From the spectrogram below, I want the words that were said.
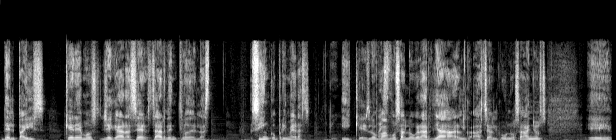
del país. Queremos llegar a ser, estar dentro de las cinco primeras y que lo vamos a lograr ya hace algunos años. Eh,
